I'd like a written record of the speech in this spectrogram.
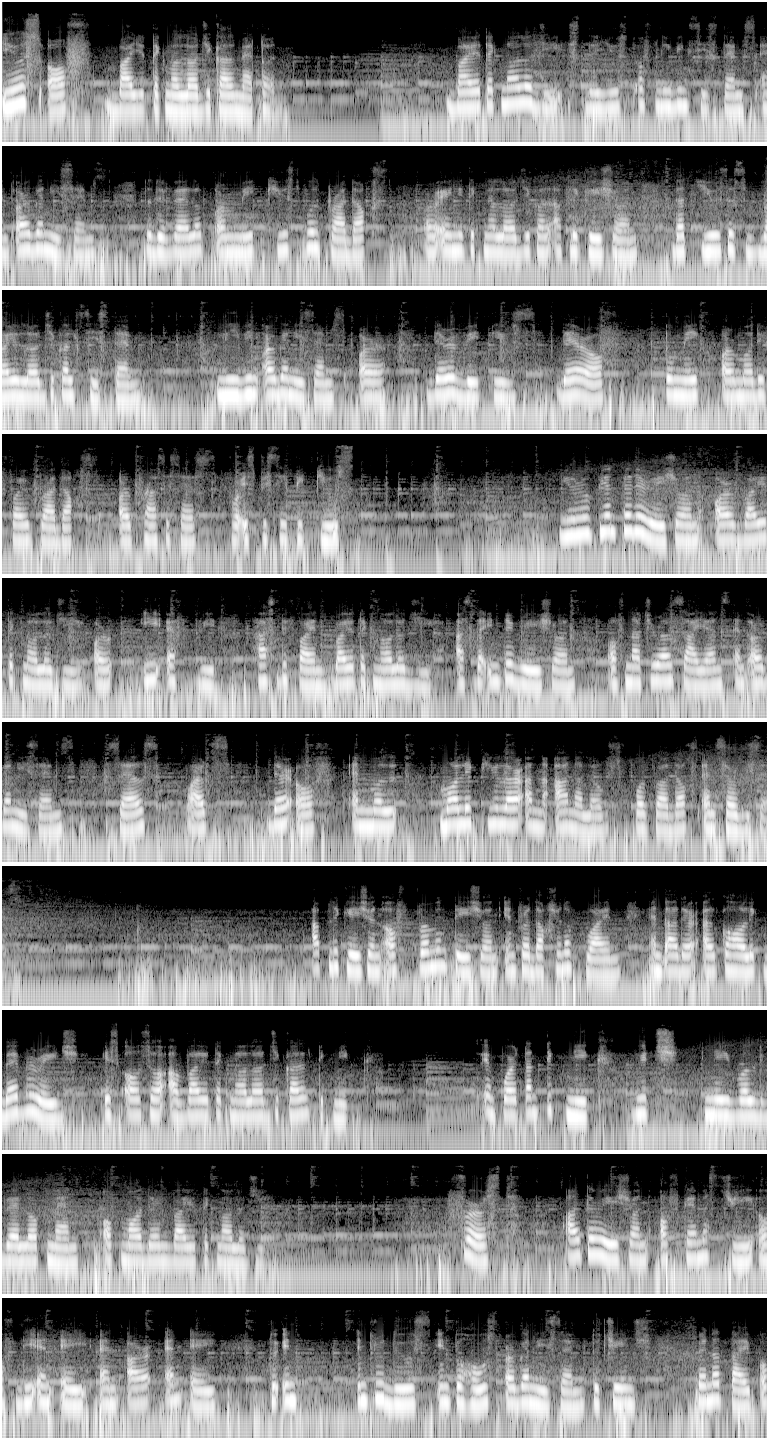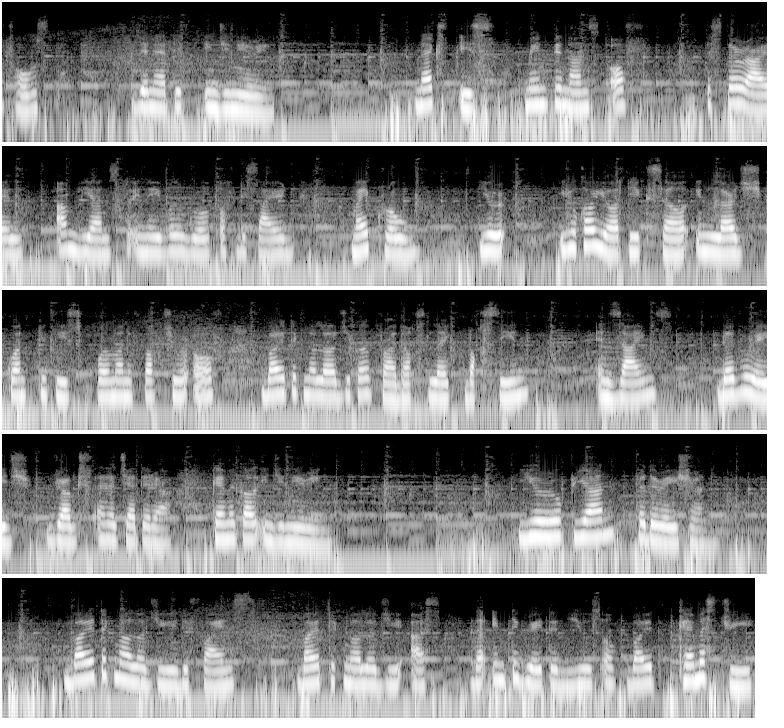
Use of biotechnological method. Biotechnology is the use of living systems and organisms to develop or make useful products or any technological application that uses biological system, living organisms or derivatives thereof to make or modify products or processes for specific use. European Federation or Biotechnology or EFB has defined biotechnology as the integration of natural science and organisms, cells, parts thereof, and mol molecular an analogs for products and services. Application of fermentation in production of wine and other alcoholic beverage is also a biotechnological technique. Important technique which enable development of modern biotechnology. First, alteration of chemistry of DNA and RNA to in introduce into host organism to change phenotype of host genetic engineering. Next is maintenance of sterile ambience to enable growth of desired microbe eukaryotic cell in large quantities for manufacture of biotechnological products like vaccine, enzymes, beverage, drugs, and etc. Chemical engineering. European Federation Biotechnology defines biotechnology as the integrated use of biochemistry,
